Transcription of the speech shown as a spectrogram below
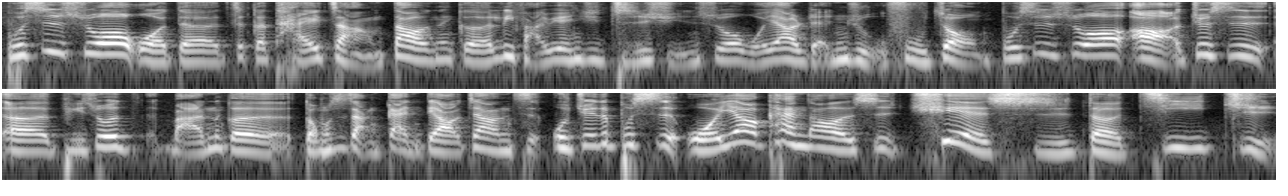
不是说我的这个台长到那个立法院去质询，说我要忍辱负重，不是说啊，就是呃，比如说把那个董事长干掉这样子，我觉得不是。我要看到的是确实的机制，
